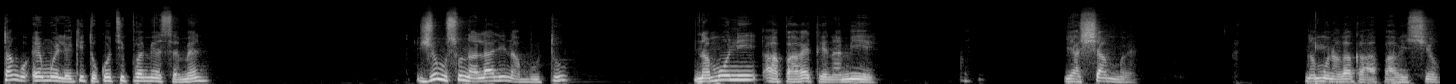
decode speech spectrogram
ntango emo eleki tokoti première semaine jour mosusu nalali na butu namoni apparaître na mire ya chambre namona kaka apparition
